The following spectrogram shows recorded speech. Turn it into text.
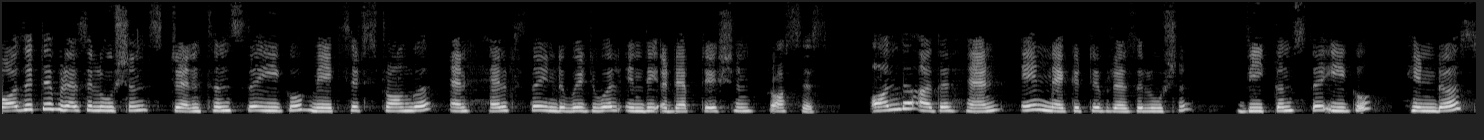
Positive resolution strengthens the ego, makes it stronger, and helps the individual in the adaptation process. On the other hand, a negative resolution weakens the ego, hinders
